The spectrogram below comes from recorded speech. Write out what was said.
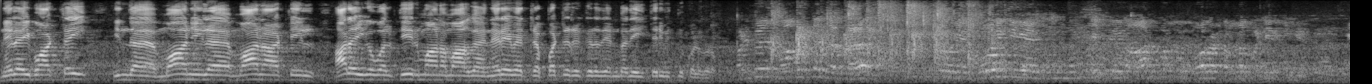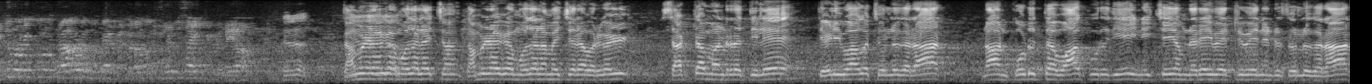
நிலைப்பாட்டை இந்த மாநில மாநாட்டில் அறைகுவல் தீர்மானமாக நிறைவேற்றப்பட்டிருக்கிறது என்பதை தெரிவித்துக் கொள்கிறோம். தமிழக முதலமைச்சர் தமிழக முதலமைச்சர் அவர்கள் சட்டமன்றத்திலே தெளிவாக சொல்லுகிறார் நான் கொடுத்த வாக்குறுதியை நிச்சயம் நிறைவேற்றுவேன் என்று சொல்லுகிறார்.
